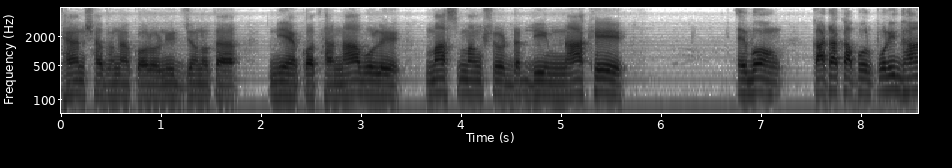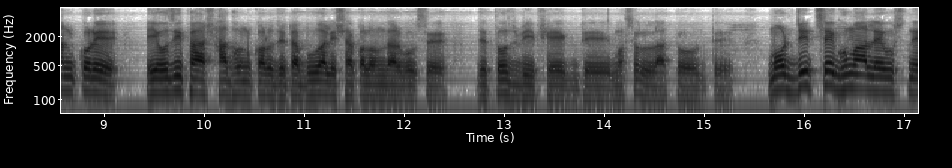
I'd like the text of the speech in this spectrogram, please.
ধ্যান সাধনা করো, নির্জনতা নিয়ে কথা না বলে মাছ, মাংস ডিম না খেয়ে এবং কাটা কাপড় পরিধান করে এই অজিফা সাধন করো যেটা বুয়ালিশা কলন্দার বলছে যে তজবি ফেক দে, মসল্লা তোর দে। মসজিদ সে ঘুমালে উসনে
